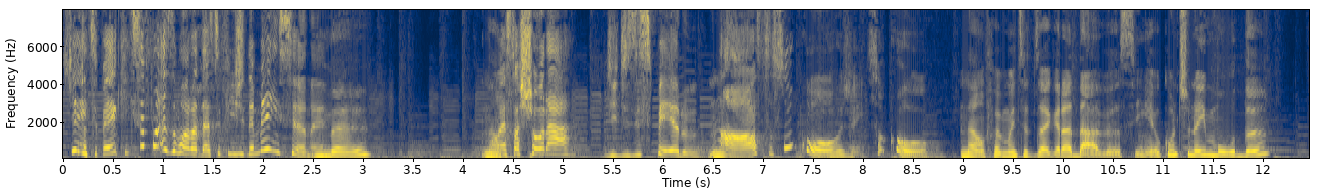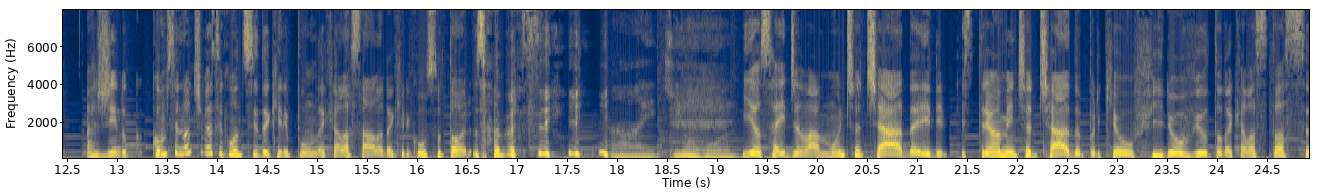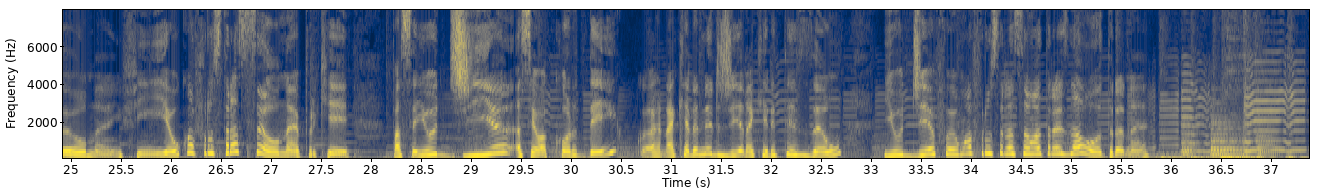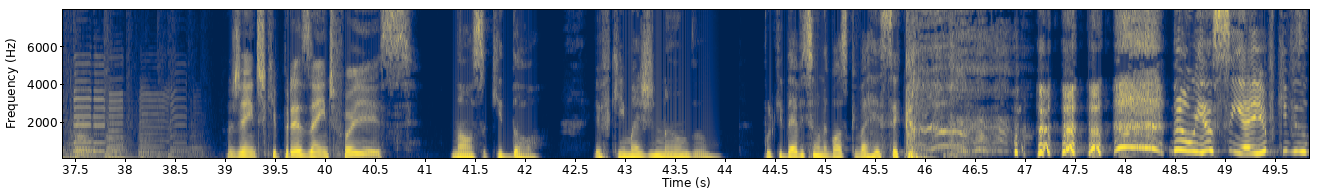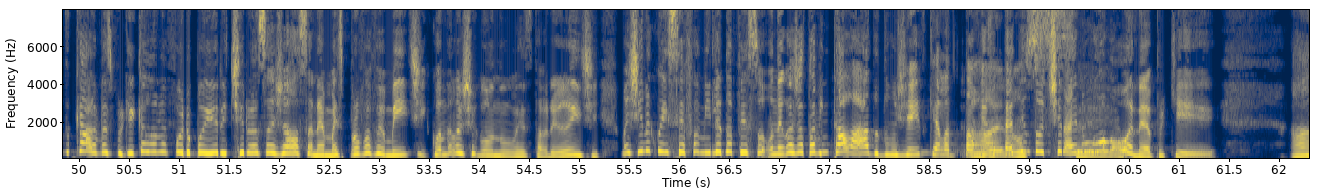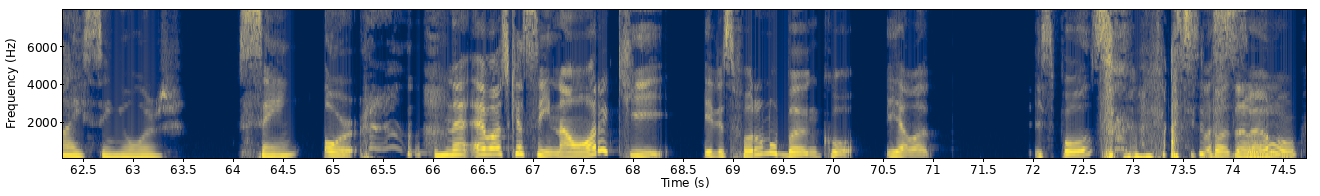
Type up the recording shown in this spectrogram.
Gente, vem aqui, o que você faz uma hora dessa? Você finge demência, né? né? Não, Começa a chorar de desespero. Nossa, socorro, gente, socorro. não, foi muito desagradável, assim. Eu continuei muda, agindo como se não tivesse acontecido aquele pum naquela sala, naquele consultório, sabe assim? Ai, que horror. E eu saí de lá muito chateada, ele extremamente chateado, porque o filho ouviu toda aquela situação, né? Enfim, e eu com a frustração, né? Porque passei o dia, assim, eu acordei naquela energia, naquele tesão, e o dia foi uma frustração atrás da outra, né? Gente, que presente foi esse? Nossa, que dó. Eu fiquei imaginando. Porque deve ser um negócio que vai ressecar. não, e assim, aí eu fiquei pensando, cara, mas por que, que ela não foi no banheiro e tirou essa jossa, né? Mas provavelmente, quando ela chegou no restaurante, imagina conhecer a família da pessoa. O negócio já tava entalado de um jeito que ela talvez Ai, até não tentou tirar e não sei. rolou, né? Porque. Ai, senhor. Senhor. Né? Eu acho que assim, na hora que eles foram no banco e ela expôs A situação, situação.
